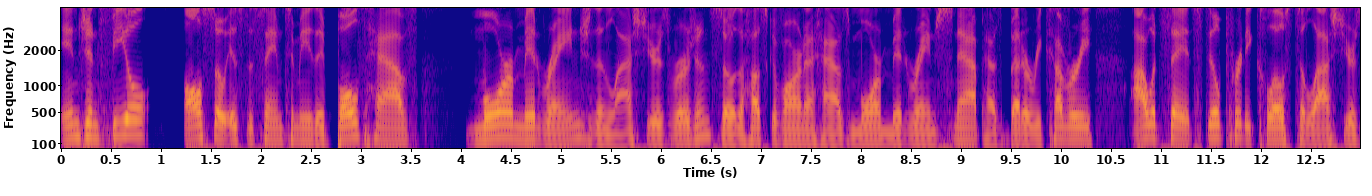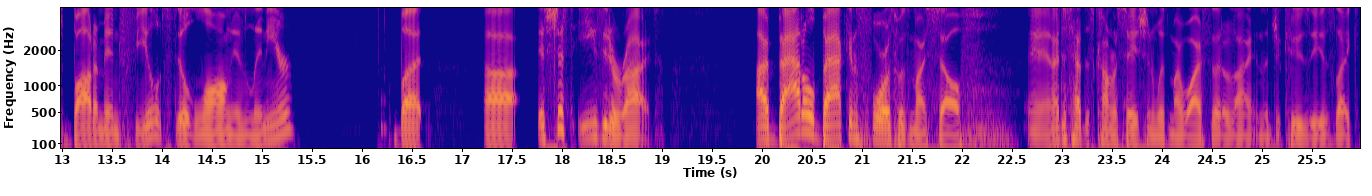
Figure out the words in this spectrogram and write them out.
Engine feel also is the same to me. They both have more mid-range than last year's version. So the Husqvarna has more mid-range snap, has better recovery. I would say it's still pretty close to last year's bottom end feel. It's still long and linear, but uh, it's just easy to ride. I battle back and forth with myself and I just had this conversation with my wife the other night in the jacuzzi. Is like,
